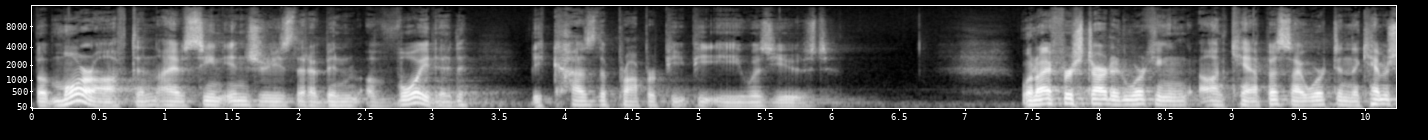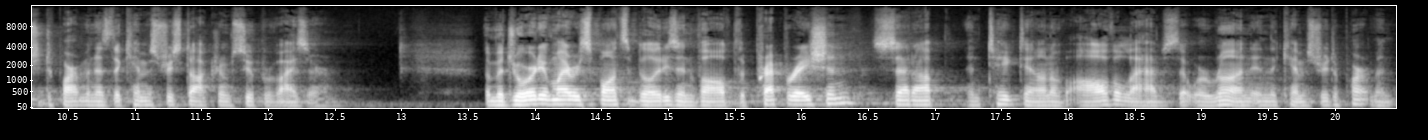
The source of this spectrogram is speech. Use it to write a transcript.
But more often, I have seen injuries that have been avoided because the proper PPE was used. When I first started working on campus, I worked in the chemistry department as the chemistry stockroom supervisor. The majority of my responsibilities involved the preparation, setup, and takedown of all the labs that were run in the chemistry department.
